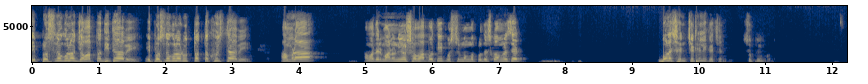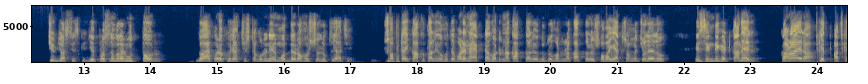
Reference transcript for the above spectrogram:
এই প্রশ্নগুলো জবাব তো দিতে হবে। এই প্রশ্নগুলোর উত্তর তো খুঁজতে হবে। আমরা আমাদের মাননীয় সভাপতি, পশ্চিমবঙ্গ প্রদেশ কংগ্রেসের বলেছেন, চিঠি লিখেছেন সুপ্রিম কোর্ট। চিফ জাস্টিসকে যে প্রশ্নগুলোর উত্তর দয়া করে খোঁজার চেষ্টা করুন। এর মধ্যে রহস্য লুকিয়ে আছে। সবটাই কাকতালীয় হতে পারে না। একটা ঘটনা কাকতালীয়, দুটো ঘটনা কাকতালীয়, সবাই একসঙ্গে চলে এলো। এই সিন্ডিকেট কাদের? কারা এরা? আজকে আজকে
